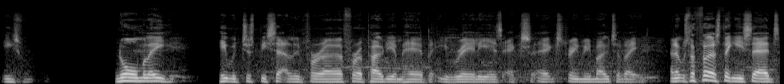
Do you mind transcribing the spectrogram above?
he's normally he would just be settling for a for a podium here, but he really is ex- extremely motivated. And it was the first thing he said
